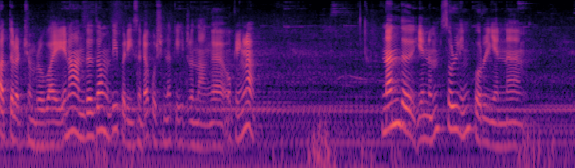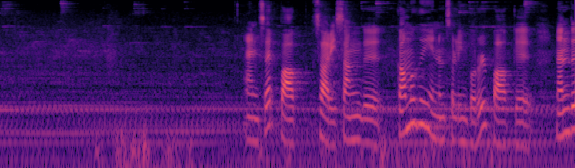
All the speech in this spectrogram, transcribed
பத்து லட்சம் ரூபாய். ஏன்னா அந்த தான் வந்து இப்போ ரீசெண்டாக கொஷினில் கேட்டிருந்தாங்க. ஓகேங்களா? நந்து என்னும் சொல்லின் பொருள் என்ன? ஆன்சர் பாக் சாரி சங்கு கமுகு என்னும் சொல்லின் பொருள் பாக்கு நந்து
